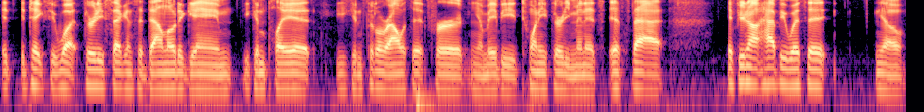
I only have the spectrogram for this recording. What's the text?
it, it takes you what 30 seconds to download a game. You can play it, you can fiddle around with it for you know maybe 20, 30 minutes, if that. If you're not happy with it, you know,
